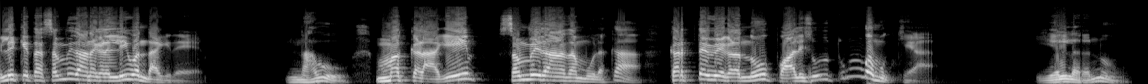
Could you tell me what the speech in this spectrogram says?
ಲಿಖಿತ ಸಂವಿಧಾನಗಳಲ್ಲಿ ಒಂದಾಗಿದೆ. ನಾವು ಮಕ್ಕಳಾಗಿ ಸಂವಿಧಾನದ ಮೂಲಕ ಕರ್ತವ್ಯಗಳನ್ನು ಪಾಲಿಸುವುದು ತುಂಬಾ ಮುಖ್ಯ. ಎಲ್ಲರನ್ನು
